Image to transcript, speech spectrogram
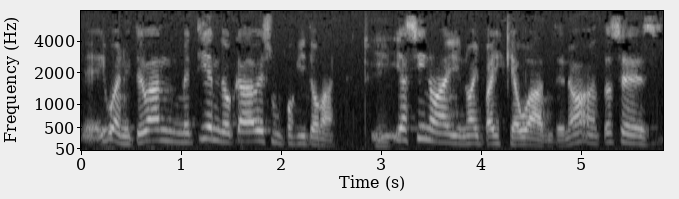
eh, y bueno, y te van metiendo cada vez un poquito más. Y, así no hay, no hay país que aguante, ¿no? Entonces,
